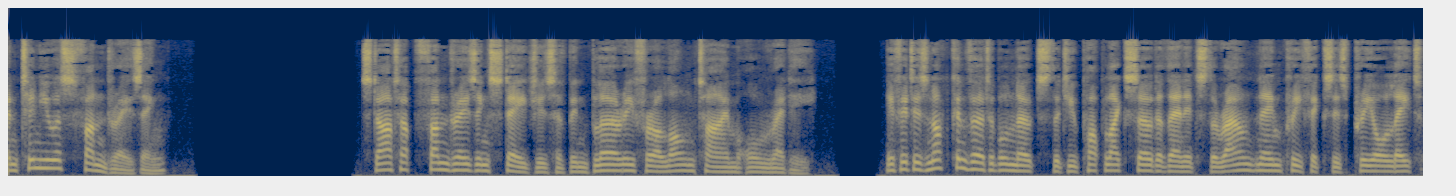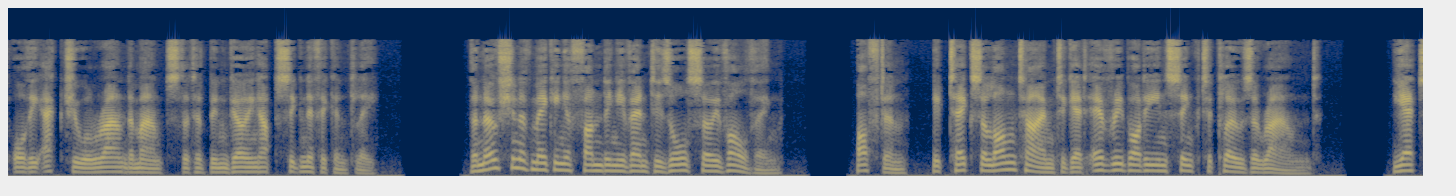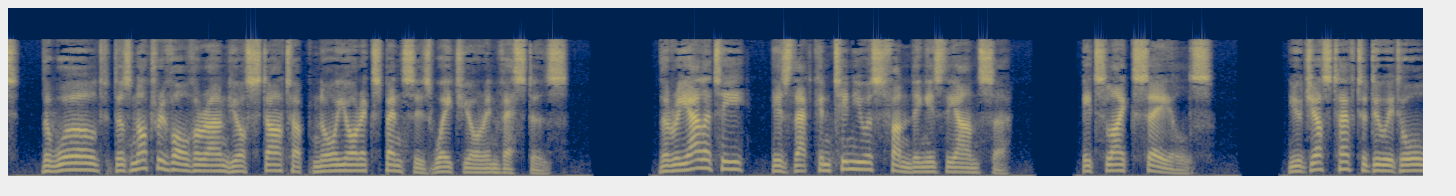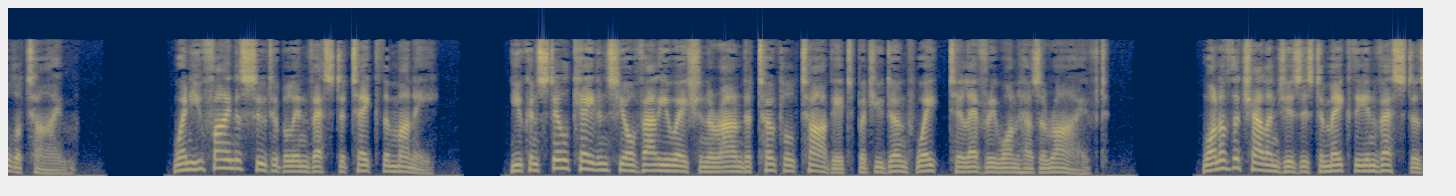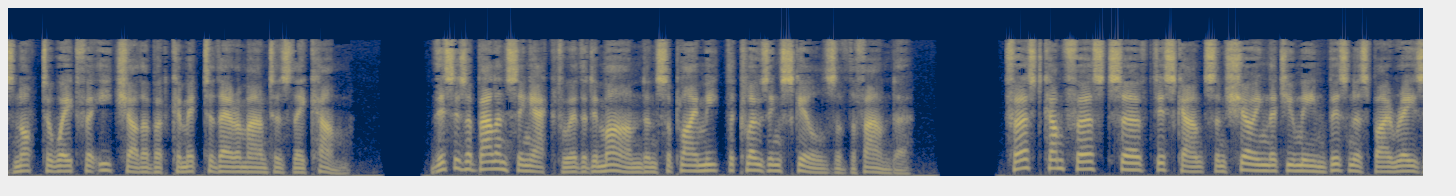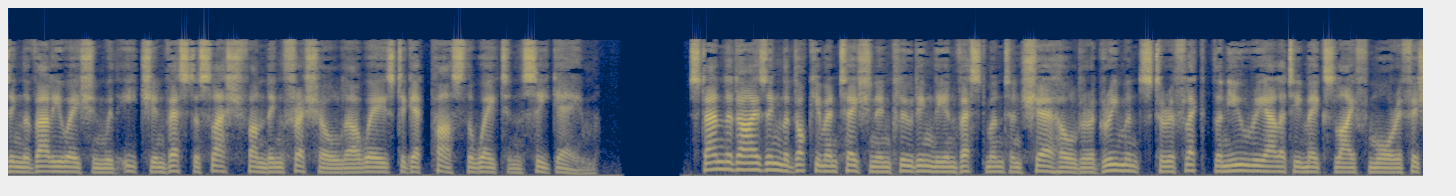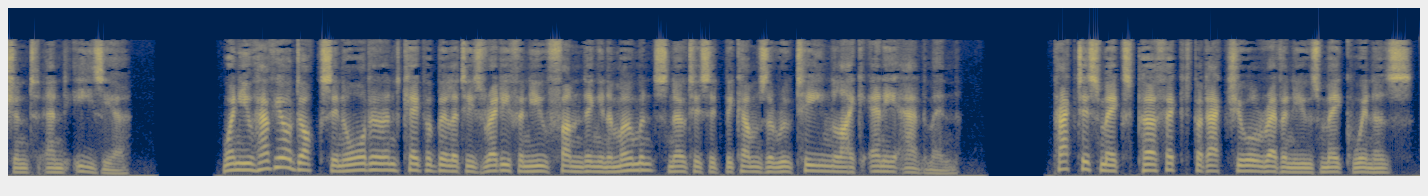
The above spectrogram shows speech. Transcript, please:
Continuous fundraising. Startup fundraising stages have been blurry for a long time already. If it is not convertible notes that you pop like soda then it's the round name prefixes pre or late or the actual round amounts that have been going up significantly. The notion of making a funding event is also evolving. Often, it takes a long time to get everybody in sync to close a round. Yet, the world does not revolve around your startup nor your expenses wait your investors. The reality is that continuous funding is the answer. It's like sales. You just have to do it all the time. When you find a suitable investor, take the money. You can still cadence your valuation around a total target, but you don't wait till everyone has arrived. One of the challenges is to make the investors not to wait for each other but commit to their amount as they come. This is a balancing act where the demand and supply meet the closing skills of the founder. First come first served discounts and showing that you mean business by raising the valuation with each investor slash funding threshold are ways to get past the wait and see game. Standardizing the documentation including the investment and shareholder agreements to reflect the new reality makes life more efficient and easier. When you have your docs in order and capabilities ready for new funding in a moment's notice it becomes a routine like any admin. Practice makes perfect but actual revenues make winners.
